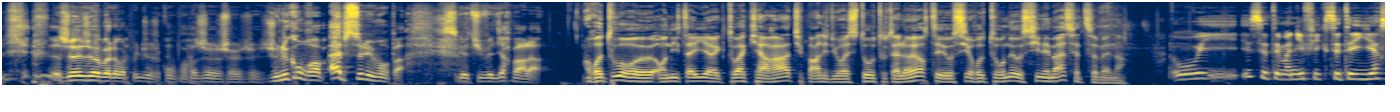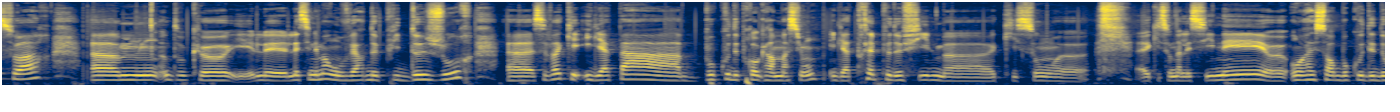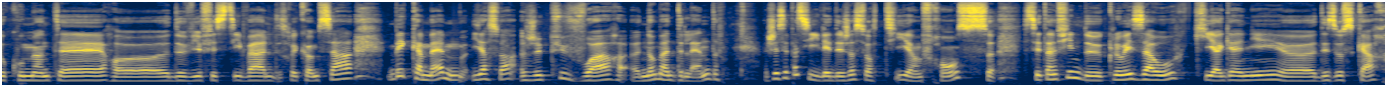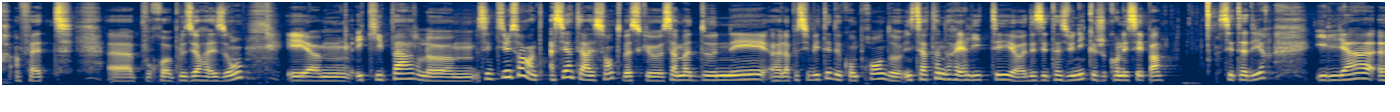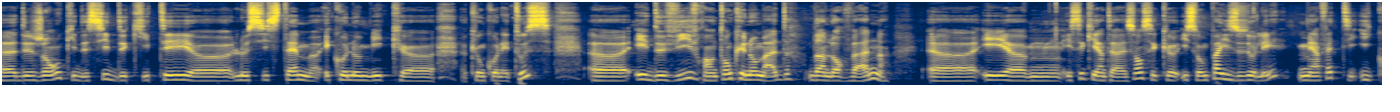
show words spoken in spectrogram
comprends je ne comprends absolument pas ce que tu veux dire par là. Retour euh, en Italie avec toi, Cara. Tu parlais du resto tout à l'heure. Tu es aussi retourné au cinéma cette semaine. Oui, c'était magnifique. C'était hier soir. Euh, donc, euh, les, cinémas ont ouvert depuis deux jours. Euh, c'est vrai qu'il n'y a pas beaucoup de programmation. Il y a très peu de films qui, sont, qui sont dans les ciné. on ressort beaucoup des documentaires, de vieux festivals, des trucs comme ça. Mais quand même, hier soir, j'ai pu voir Nomadland. Je ne sais pas s'il est déjà sorti en France. C'est un film de Chloé Zhao qui a gagné des Oscars en fait, euh, pour euh, plusieurs raisons, et, euh, qui parle. c'est une histoire assez intéressante parce que ça m'a donné la possibilité de comprendre une certaine réalité des États-Unis que je connaissais pas. C'est-à-dire, il y a des gens qui décident de quitter le système économique qu'on connaît tous et de vivre en tant que nomades dans leur van euh, et, euh, et, ce qui est intéressant, c'est qu'ils ne sont pas isolés, mais en fait, il,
